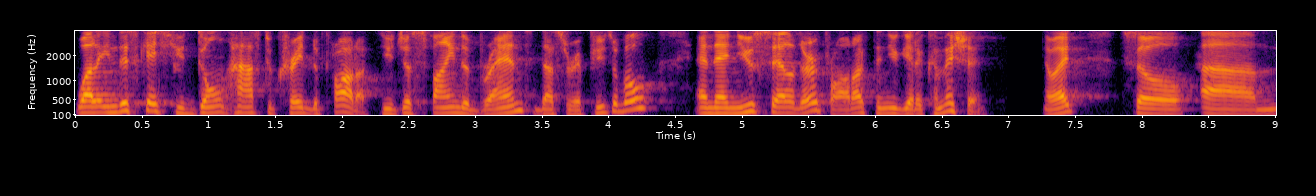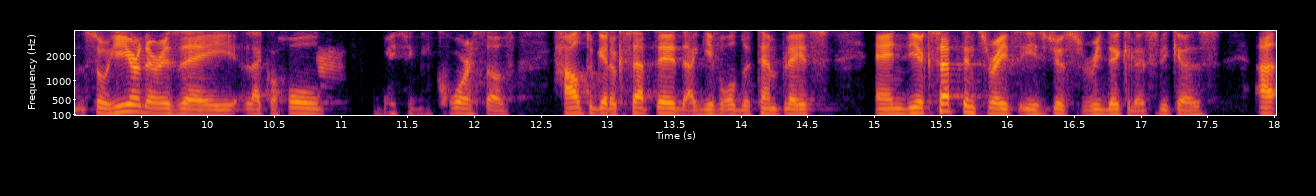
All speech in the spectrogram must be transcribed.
Well, in this case, you don't have to create the product. You just find a brand that's reputable, and then you sell their product, and you get a commission. All right. So, um, so here there is a like a whole basically course of how to get accepted. I give all the templates, and the acceptance rate is just ridiculous because I,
